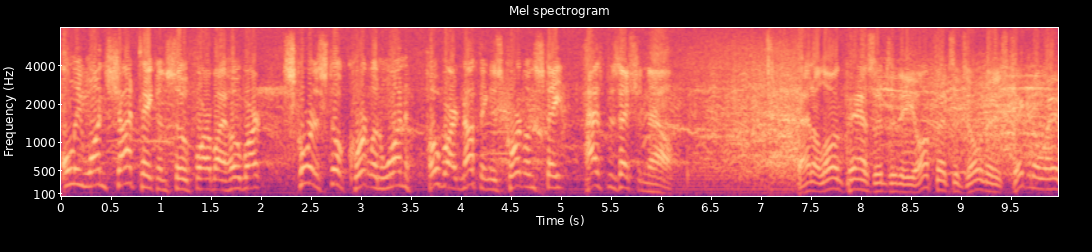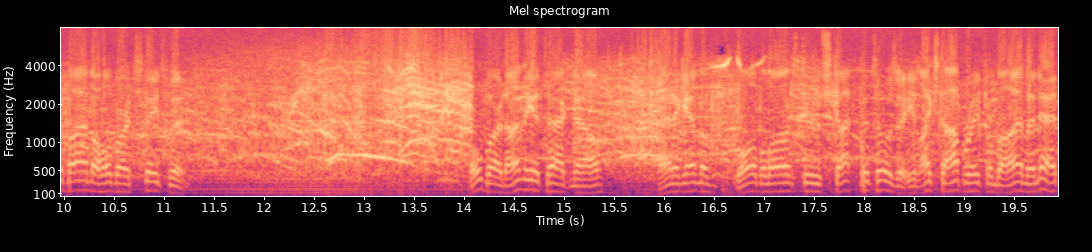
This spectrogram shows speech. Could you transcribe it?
Only one shot taken so far by Hobart. Score is still Cortland 1, Hobart nothing, as Cortland State has possession now. And a long pass into the offensive zone is taken away by the Hobart Statesmen. Hobart on the attack now. And again, the ball belongs to Scott Petosa. He likes to operate from behind the net,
